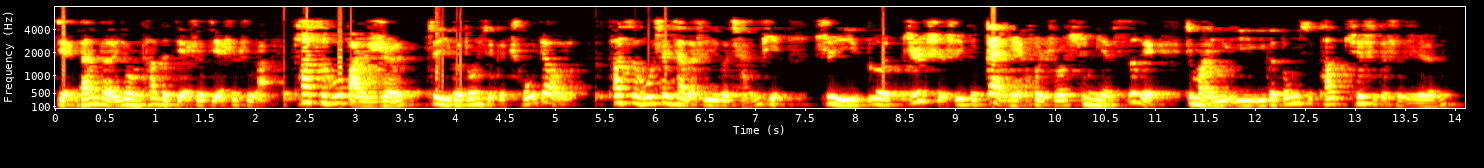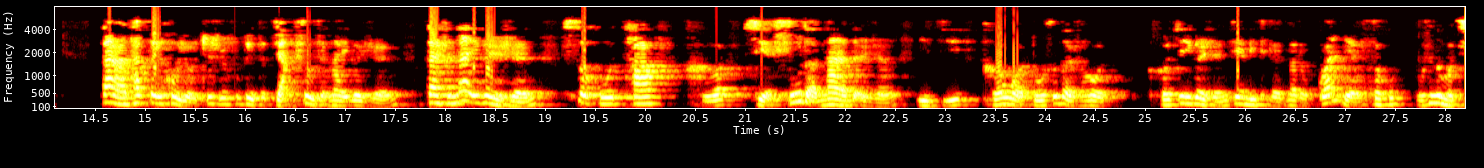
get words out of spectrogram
简单的用他的解释解释出来，他似乎把人这一个东西给抽掉了，他似乎剩下的是一个产品，是一个知识，是一个概念，或者说训练思维这么一一一个东西，它缺失的是人。当然，它背后有知识付费的讲述者那一个人，但是那一个人似乎他和写书的那样的人，以及和我读书的时候。和这一个人建立起的那种关联似乎不是那么强。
